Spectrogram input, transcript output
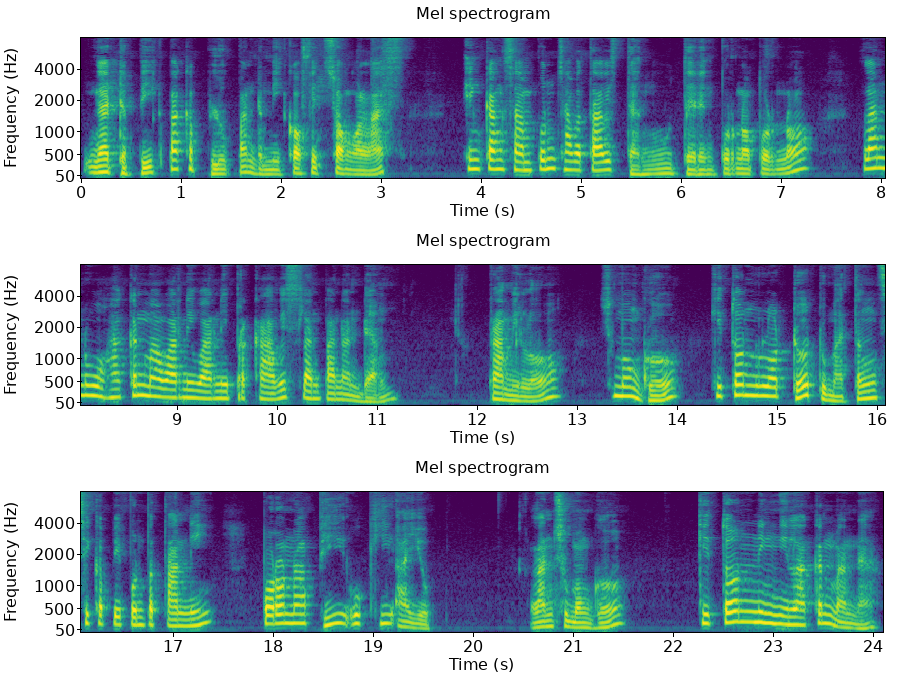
ngadepi pakebluk pandemi COVID-19 ingkang sampun sawetawis dangu dereng purna-purna lan nuwuhaken mawarni-warni perkawis lan panandang. Pramila, sumangga kita nulodo dumateng sikepipun petani, para nabi ugi Ayub. Lan sumangga kita ningilaken manah.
